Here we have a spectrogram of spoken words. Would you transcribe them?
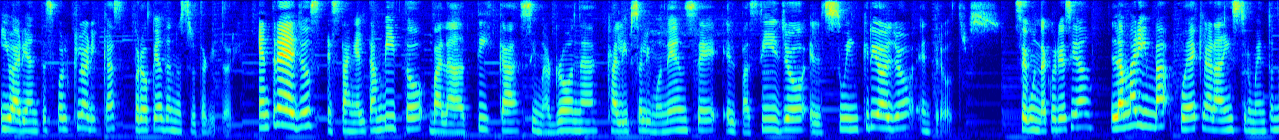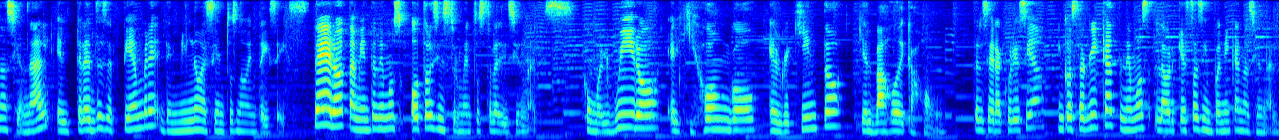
y variantes folclóricas propias de nuestro territorio. Entre ellos están el tambito, balada tica, cimarrona, calipso limonense, el pasillo, el swing criollo, entre otros. Segunda curiosidad, la marimba fue declarada instrumento nacional el 3 de septiembre de 1996. Pero también tenemos otros instrumentos tradicionales, como el guiro, el quijongo, el requinto y el bajo de cajón. Tercera curiosidad, en Costa Rica tenemos la Orquesta Sinfónica Nacional,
